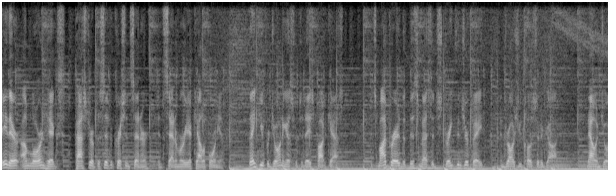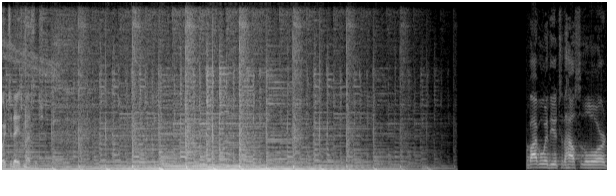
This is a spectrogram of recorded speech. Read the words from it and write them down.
Hey there, I'm Lauren Hicks, pastor of Pacific Christian Center in Santa Maria, California. Thank you for joining us for today's podcast. It's my prayer that this message strengthens your faith and draws you closer to God. Now enjoy today's message. Bible with you to the house of the Lord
